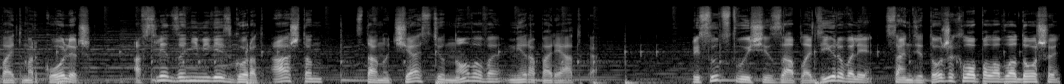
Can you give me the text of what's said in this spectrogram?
Вайтмар колледж, а вслед за ними весь город Аштон станут частью нового миропорядка. Присутствующие зааплодировали, Санди тоже хлопала в ладоши,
